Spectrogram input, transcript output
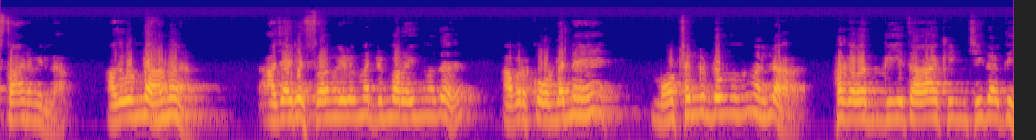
സ്ഥാനമില്ല. അതുകൊണ്ടാണ് ആചാര്യസ്വാമികളും മറ്റും പറയുന്നത് അവർക്ക് ഉടനെ മോക്ഷം കിട്ടുന്നതുമല്ല ഭഗവത്ഗീത കിഞ്ചിതധി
